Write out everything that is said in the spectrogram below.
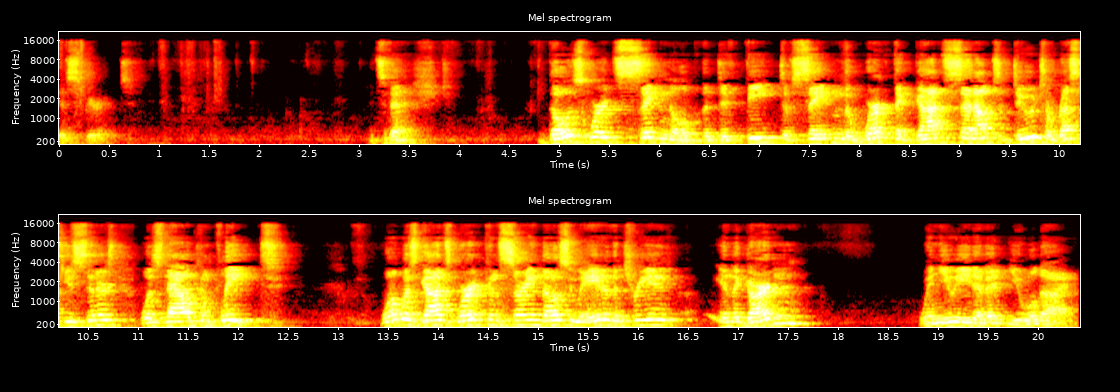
his spirit. It's finished. Those words signaled the defeat of Satan. The work that God set out to do to rescue sinners was now complete. What was God's word concerning those who ate of the tree in the garden? When you eat of it, you will die.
